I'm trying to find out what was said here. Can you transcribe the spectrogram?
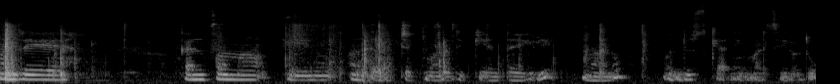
ಅಂದರೆ ಕನ್ಫರ್ಮ ಏನು ಅಂತ ಚೆಕ್ ಮಾಡೋದಕ್ಕೆ ಅಂತ ಹೇಳಿ ನಾನು ಒಂದು ಸ್ಕ್ಯಾನಿಂಗ್ ಮಾಡಿಸಿರೋದು.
